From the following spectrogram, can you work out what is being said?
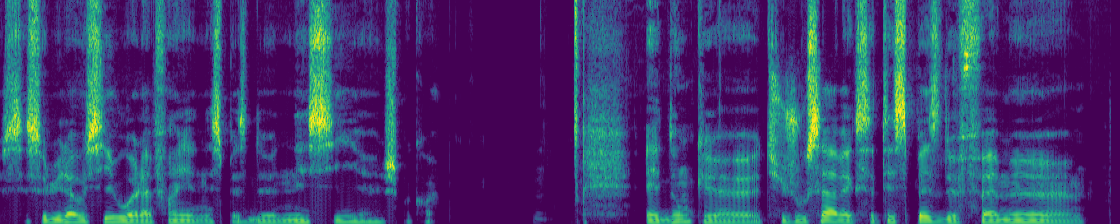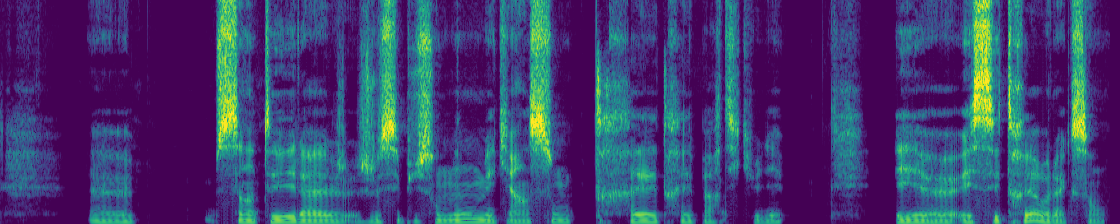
celui-là aussi où à la fin il y a une espèce de Nessie, je sais pas quoi. Et donc tu joues ça avec cette espèce de fameux synthé, là, je, sais plus son nom, mais qui a un son très très particulier. Et, euh, et c'est très relaxant.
